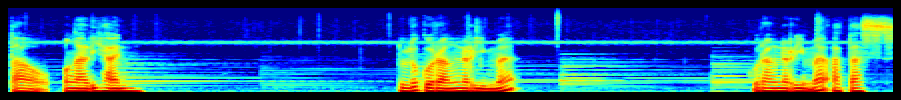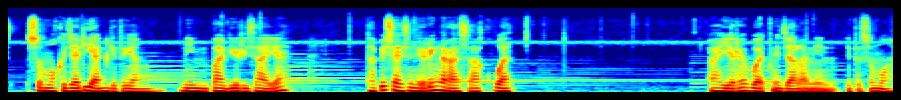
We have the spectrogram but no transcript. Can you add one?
Atau pengalihan. Dulu kurang nerima. Kurang nerima atas semua kejadian gitu yang nimpa diri saya. Tapi saya sendiri ngerasa kuat. Akhirnya buat ngejalanin itu semua.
